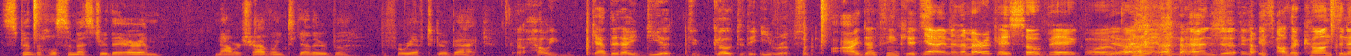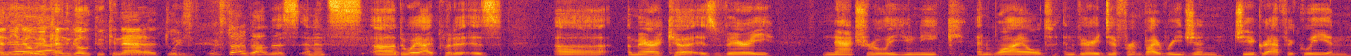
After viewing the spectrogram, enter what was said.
spent the whole semester there. And now we're traveling together, but before we have to go back. Uh, how you get that idea to go to the Europe? So I don't think it's Yeah, I mean America is so big. Why, Yeah. why do you even- and uh, it's other continent. Yeah, you know, yeah. you can go to Canada Yeah. at least. We've, we've thought about this, and it's uh, the way I put it is uh, America is very naturally unique and wild and very different by region, geographically, and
